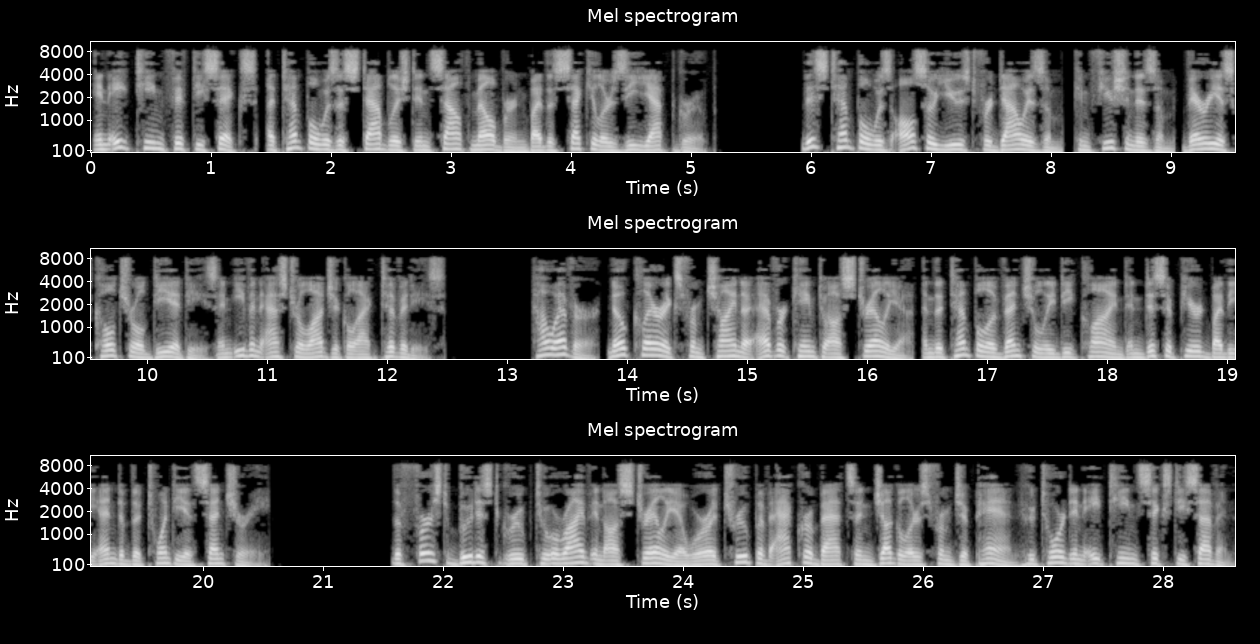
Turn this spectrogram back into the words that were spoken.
In 1856, a temple was established in South Melbourne by the secular See Yup group. This temple was also used for Taoism, Confucianism, various cultural deities and even astrological activities. However, no clerics from China ever came to Australia, and the temple eventually declined and disappeared by the end of the 20th century. The first Buddhist group to arrive in Australia were a troupe of acrobats and jugglers from Japan who toured in 1867.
